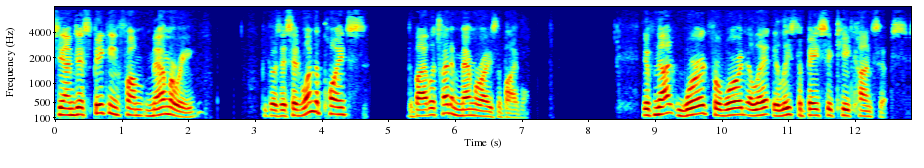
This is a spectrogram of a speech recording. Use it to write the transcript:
See, I'm just speaking from memory because I said one of the points the Bible, try to memorize the Bible. If not word for word, at least the basic key concepts.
